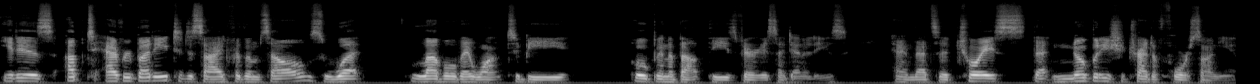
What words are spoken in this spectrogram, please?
it is up to everybody to decide for themselves what level they want to be open about these various identities. And that's a choice that nobody should try to force on you.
